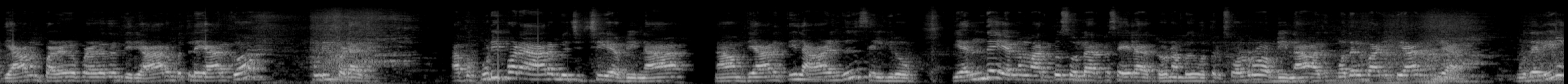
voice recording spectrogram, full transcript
தியானம் பழக பழக தான் தெரியும். ஆரம்பத்தில் யாருக்கும் பிடிப்படாது அப்போ பிடிப்பட ஆரம்பிச்சிச்சு அப்படின்னா நாம் தியானத்தில் ஆழ்ந்து செல்கிறோம். எந்த எண்ணமாக இருக்கட்டும் சொல்லா இருக்கட்டும் செயலாக இருக்கட்டும் நம்ம ஒருத்தருக்கு சொல்கிறோம் அப்படின்னா அது முதல் பாதிப்பு யாருக்குங்க முதலில்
